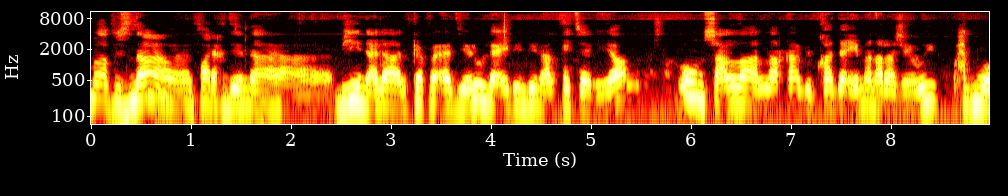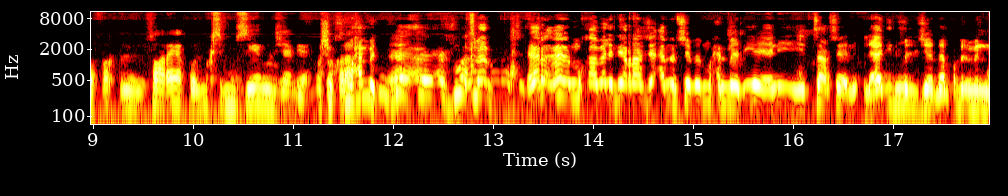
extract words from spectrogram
ما فزنا الفريق ديالنا بين على الكفاءة ديالو اللاعبين بين على القتالية. وإن شاء الله اللقب يبقى دائما رجاوي واحد موفق للفريق والمكتب المسير والجميع وشكرا. محمد غير غير المقابلة ديال الرجاء أمام شباب المحمدية يعني ثارت العديد من الجدل قبل من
